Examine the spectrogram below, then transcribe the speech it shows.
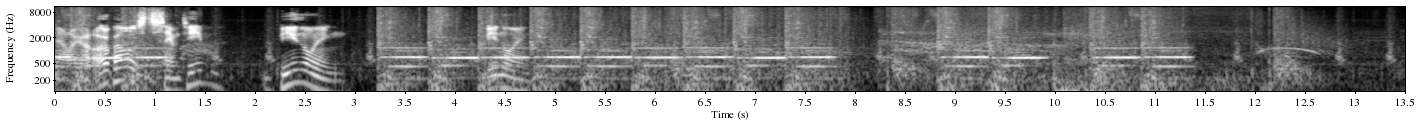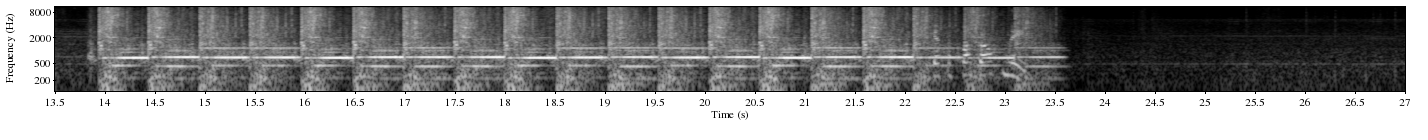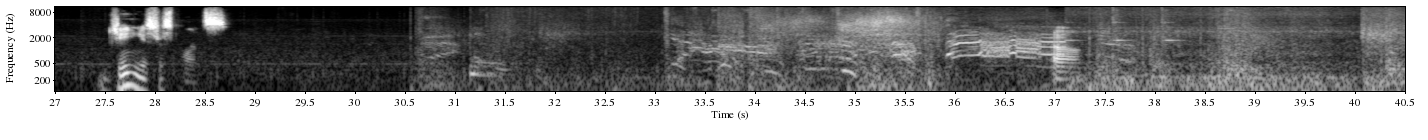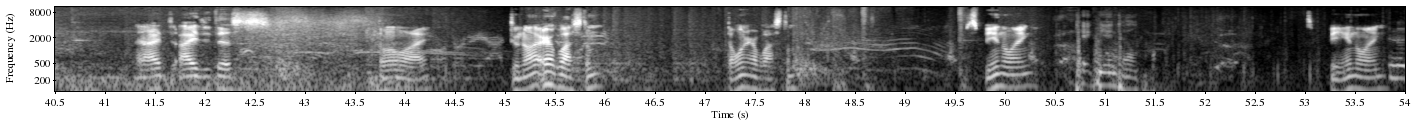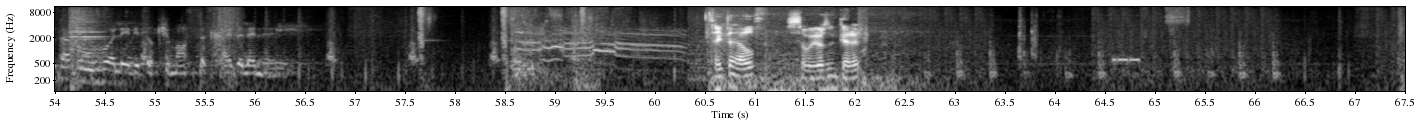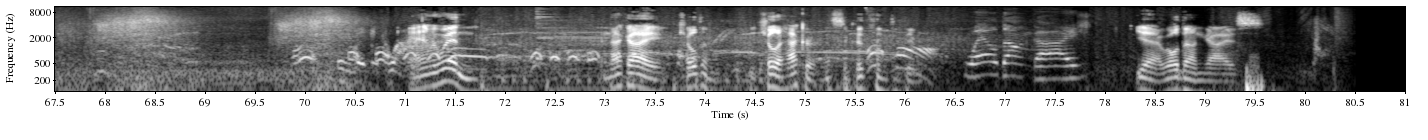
Now I got auto balanced, same team. Be annoying. Be annoying. Genius response. Oh. And I, I did this. Don't know why. Do not air blast them. Don't air blast them. Just be annoying. Take the intel. Just be annoying. Take the health so he doesn't get it. And we win! And that guy killed him. He killed a hacker. That's a good thing to do. Well done, guys. Yeah, well done, guys.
